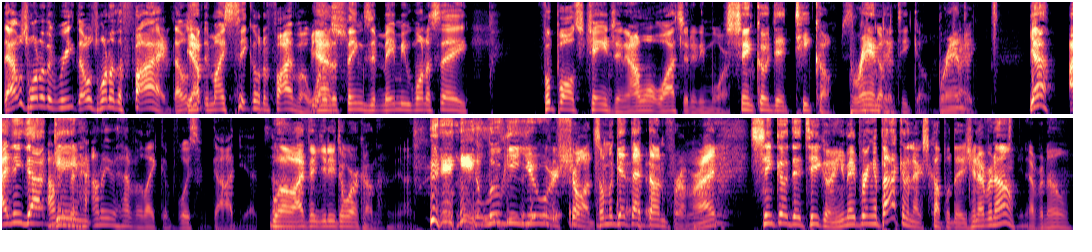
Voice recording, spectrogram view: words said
that was one of the re- that was one of the five. That was Yep. in my Cinco de Five. Oh. One of the things that made me want to say football's changing. And I won't watch it anymore. Cinco de Tico. Cinco Branding. de Tico. Branding. Right. Yeah, I think that I game. even, I don't even have a, like a voice of God yet. so- Well, I think you need to work on that. Yeah. Loogie, you or Sean. Someone get that done for him, all right? Cinco de Tico. You may bring it back in the next couple of days. You never know. You never know.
